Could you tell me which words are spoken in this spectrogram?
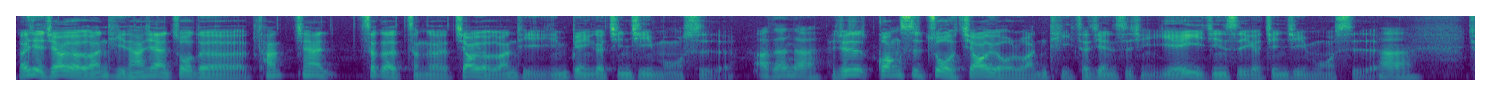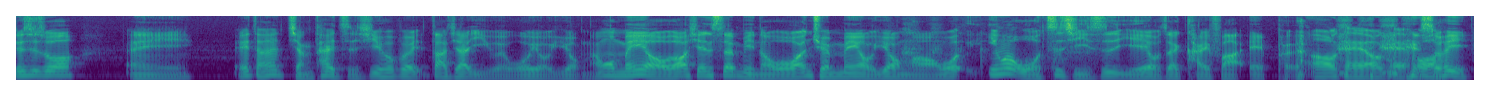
而且交友软体它现在做的，它现在这个整个交友软体已经变一个经济模式了。哦，真的，也就是光是做交友软体这件事情，也已经是一个经济模式了。嗯，就是说，哎、欸。哎，等下讲太仔细，会不会大家以为我有用啊？我没有，我要先声明哦，我完全没有用哦。我因为我自己是也有在开发 App。OK OK，所以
